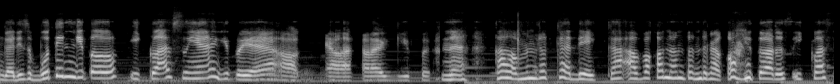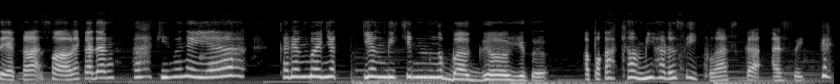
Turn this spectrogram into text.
nggak disebutin gitu ikhlasnya gitu ya. Hmm. Oke lah kalau gitu. Nah kalau menurut Kak Deka, apakah nonton drakor itu harus ikhlas ya Kak? Soalnya kadang ah gimana ya? Kadang banyak yang bikin ngebagel gitu. Apakah kami harus ikhlas Kak? Asik.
